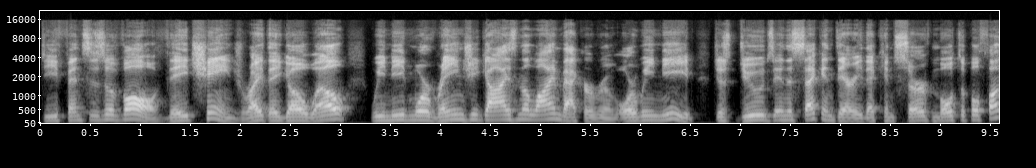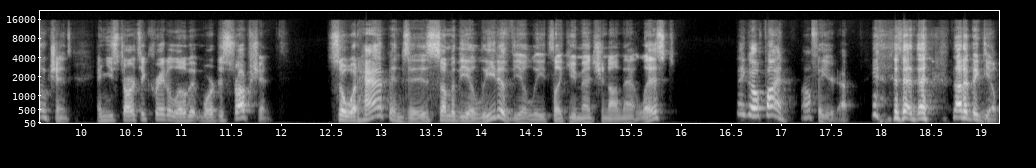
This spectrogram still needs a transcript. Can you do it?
defenses evolve, they change, right? They go, well, we need more rangy guys in the linebacker room, or we need just dudes in the secondary that can serve multiple functions. And you start to create a little bit more disruption. So what happens is some of the elite of the elites, like you mentioned on that list, they go, fine, I'll figure it out. not a big deal.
